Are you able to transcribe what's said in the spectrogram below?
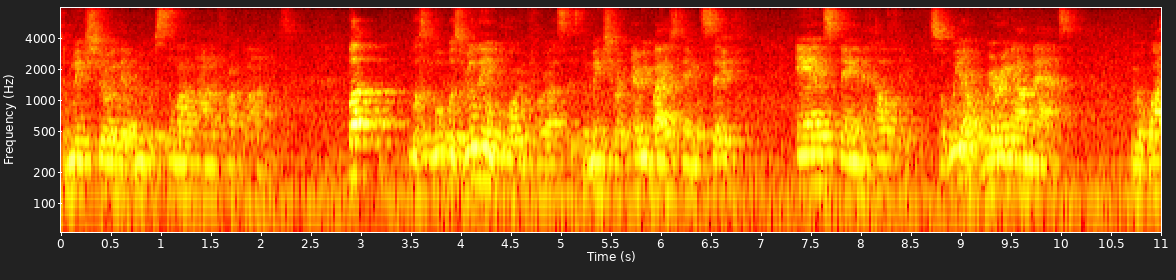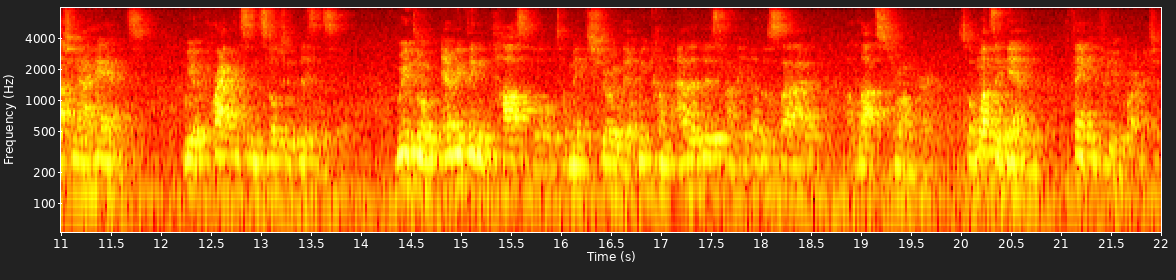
to make sure that we were still on, on the front lines. But what's, what was really important for us is to make sure everybody's staying safe and staying healthy. So we are wearing our masks. We are washing our hands. We are practicing social distancing. We're doing everything possible to make sure that we come out of this on the other side a lot stronger. So once again, thank you for your partnership.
